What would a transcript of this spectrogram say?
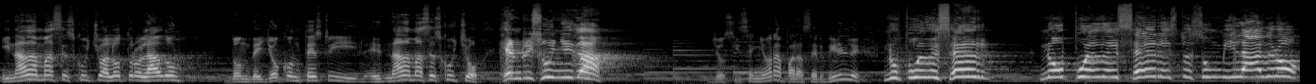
Y nada más escucho al otro lado donde yo contesto y eh, nada más escucho, Henry Zúñiga. Yo sí, señora, para servirle. No puede ser, no puede ser, esto es un milagro.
